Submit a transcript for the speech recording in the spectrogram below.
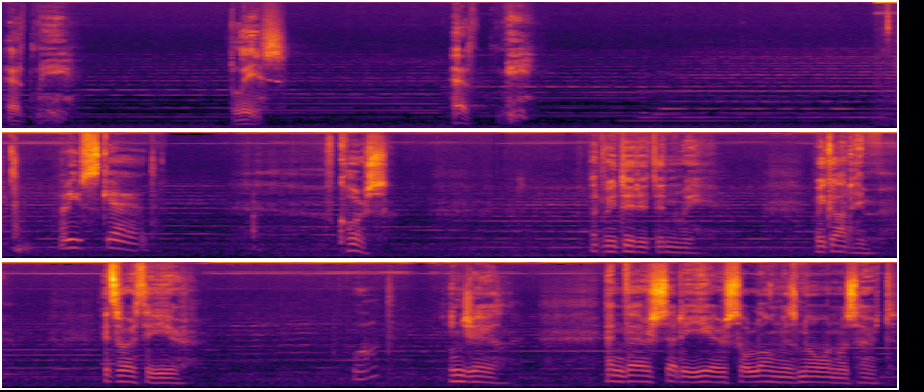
Help me. Please. Help me. Are you scared? Of course. But we did it, didn't we? We got him. It's worth a year. What? In jail. And Ver said a year so long as no one was hurt.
